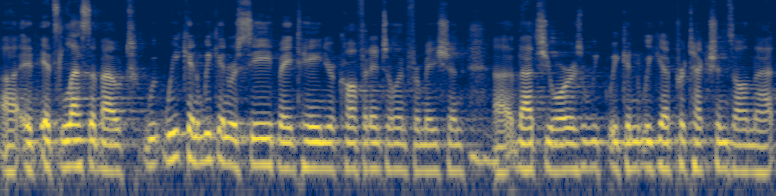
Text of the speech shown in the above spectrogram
It, it's less about, we, we, can, we can receive, maintain your confidential information. That's yours. We, we, can, we get protections on that.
